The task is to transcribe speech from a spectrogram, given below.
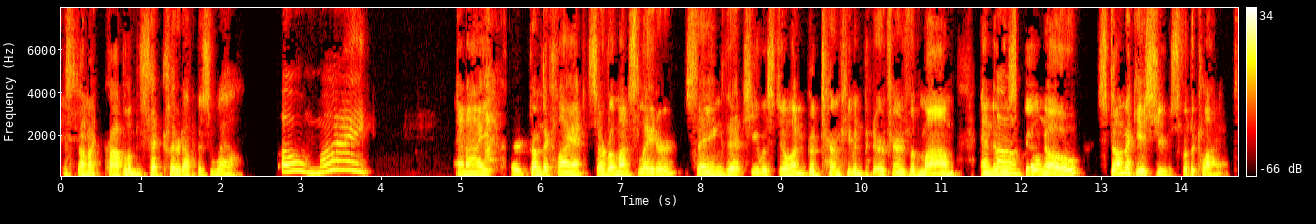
The stomach problems had cleared up as well. Oh my. And I heard from the client several months later saying that she was still on good terms, even better terms with mom, and there oh. was still no stomach issues for the client.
